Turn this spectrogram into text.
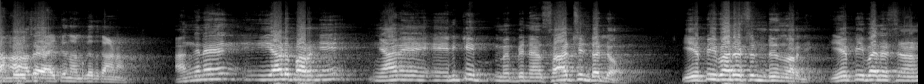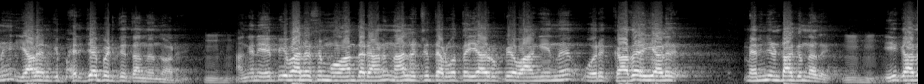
സംഭവിച്ചതായിട്ട് നമുക്കിത് കാണാം. അങ്ങനെ ഇയാൾ പറഞ്ഞ് ഞാൻ എനിക്ക് പിന്നെ സാക്ഷി ഉണ്ടല്ലോ എ പി ബാലകൃഷ്ണൻ ഉണ്ട് എന്ന് പറഞ്ഞു എ പി ബാലകൃഷ്ണനാണ് ഇയാളെ എനിക്ക് പരിചയപ്പെടുത്തി തന്നെന്ന് പറഞ്ഞു. അങ്ങനെ എ പി ബാലകൃഷ്ണൻ മുഖാന്തരാണ് നാല് ലക്ഷത്തി അറുപത്തി അയ്യായിരം റുപ്യ വാങ്ങിയെന്ന് ഒരു കഥ ഇയാൾ മെനഞ്ഞുണ്ടാക്കുന്നത്. ഈ കഥ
